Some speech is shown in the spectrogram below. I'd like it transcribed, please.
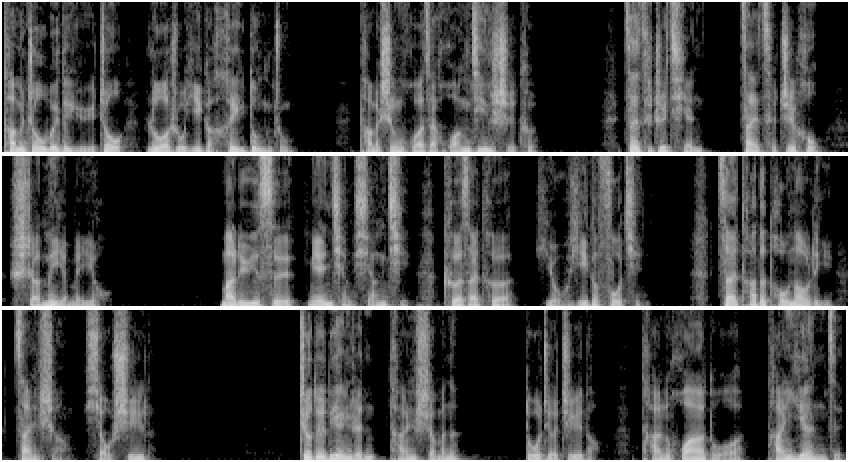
他们周围的宇宙落入一个黑洞中，他们生活在黄金时刻。在此之前，在此之后，什么也没有。玛丽·伊斯勉强想起科赛特有一个父亲，在他的头脑里，赞赏消失了。这对恋人谈什么呢？读者知道。谈花朵，谈燕子，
